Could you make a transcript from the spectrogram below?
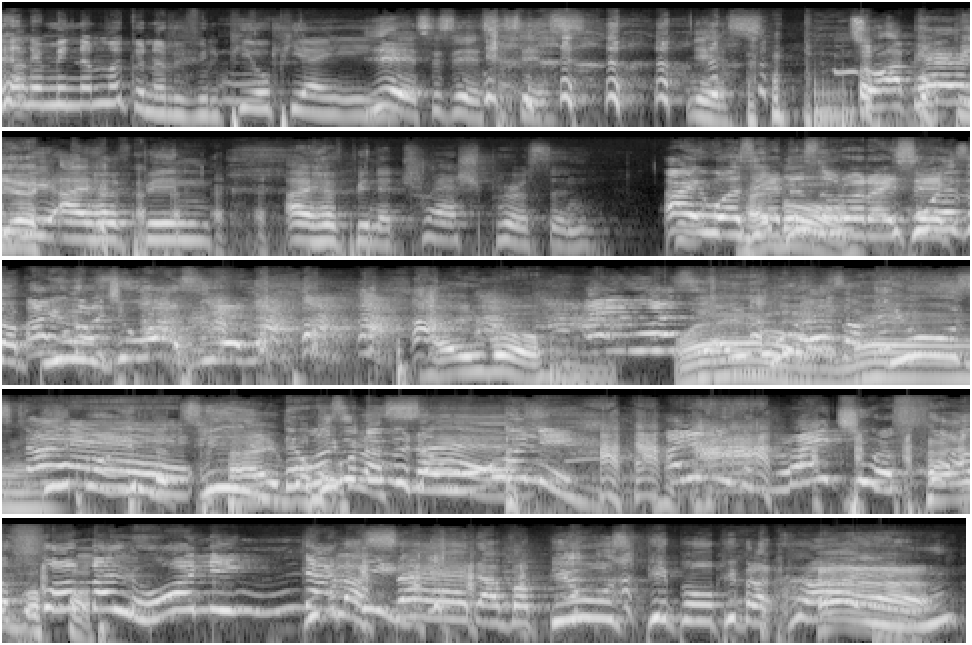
and i mean i'm not gonna reveal p-o-p-i-a Yes, yes, yes, yes, yes. yes. So apparently, I have been, I have been a trash person. i was here this is not what i said Who is i thought you was here Haibo. i was here Who has abused people in the team? Hi, there wasn't People are even sad. a warning i didn't even write you a, a formal warning People are sad. I've abused people. People are ah. crying.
